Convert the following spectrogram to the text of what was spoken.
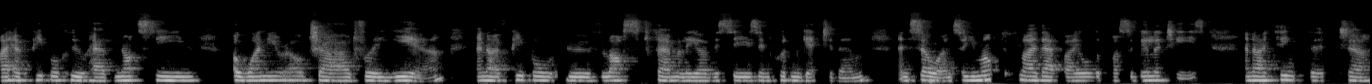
I have people who have not seen a one-year-old child for a year, and I have people who've lost family overseas and couldn't get to them, and so on. So you multiply that by all the possibilities, and I think that uh,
